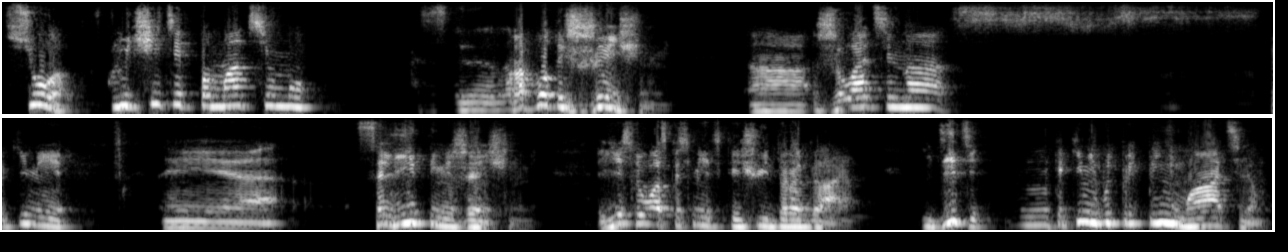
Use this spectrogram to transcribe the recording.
все, включите по максимуму э, работать с женщинами. Э, желательно с такими солидными женщинами. Если у вас косметика еще и дорогая, идите каким-нибудь предпринимателям,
